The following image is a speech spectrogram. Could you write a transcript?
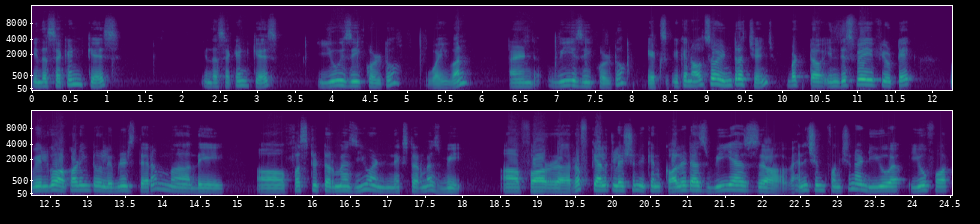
in the second case, in the second case u is equal to y1 and v is equal to x. You can also interchange but uh, in this way if you take we will go according to Leibniz theorem uh, the uh, first term as u and next term as v. Uh, for uh, rough calculation you can call it as v as uh, vanishing function and u, u for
